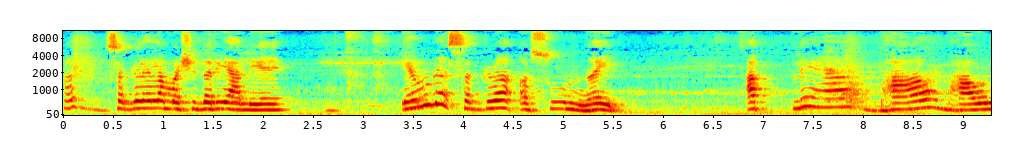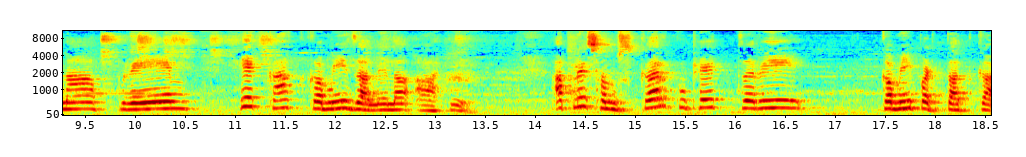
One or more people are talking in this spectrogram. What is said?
हां? सगळ्याला मशिनरी आली आहे एवढं सगळं असू नये आपल्या भाव भावना प्रेम हे का कमी झालेलं आहे? आपले संस्कार कुठेतरी कमी पडतात का?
